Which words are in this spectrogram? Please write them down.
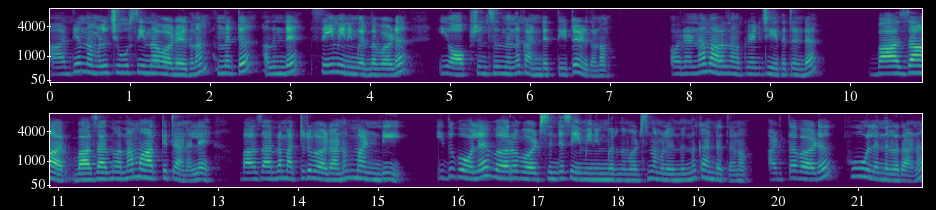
ആദ്യം നമ്മൾ ചൂസ് ചെയ്യുന്ന വേർഡ് എഴുതണം. എന്നിട്ട് അതിന്റെ സെയിം മീനിങ് വരുന്ന വേർഡ് ഈ ഓപ്ഷൻസിൽ നിന്ന് കണ്ടെത്തിയിട്ട് എഴുതണം. ഒരെണ്ണം അവർ നമുക്ക് വേണ്ടി ചെയ്തിട്ടുണ്ട്. ബാസാർ ബാസാർ എന്ന് പറഞ്ഞാൽ മാർക്കറ്റാണ് അല്ലേ? ബാസാറിന്റെ മറ്റൊരു വേർഡാണ് മണ്ടി. ഇതുപോലെ വേറെ വേർഡ്സിന്റെ സെയിം മീനിങ് വരുന്ന വേർഡ്സ് നമ്മളിൽ നിന്ന് കണ്ടെത്തണം. അടുത്ത വേർഡ് ഫൂൽ എന്നുള്ളതാണ്.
